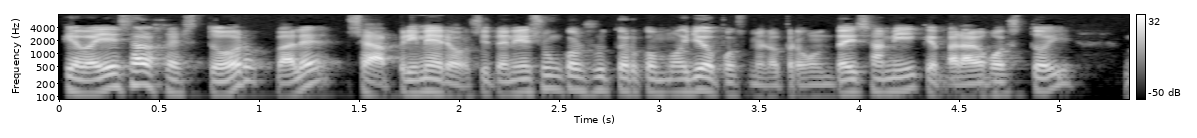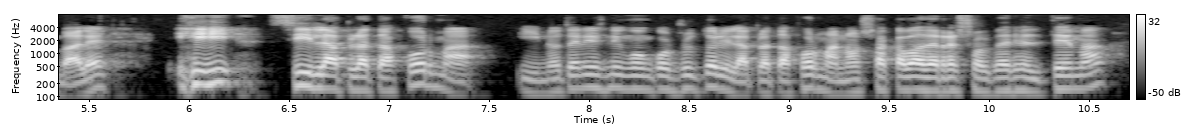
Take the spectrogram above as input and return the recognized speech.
que vayáis al gestor, ¿vale? O sea, primero, si tenéis un consultor como yo, pues me lo preguntáis a mí, que para algo estoy, ¿vale? Y si la plataforma, y no tenéis ningún consultor y la plataforma no os acaba de resolver el tema,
